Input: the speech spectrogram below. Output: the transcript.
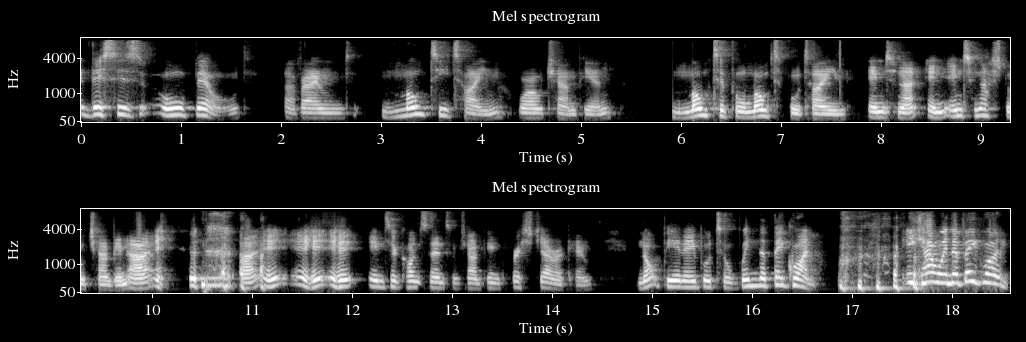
this is all built around multi-time world champion, multiple, multiple time interna- in international champion, uh, uh, intercontinental champion Chris Jericho not being able to win the big one. He can't win the big one.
